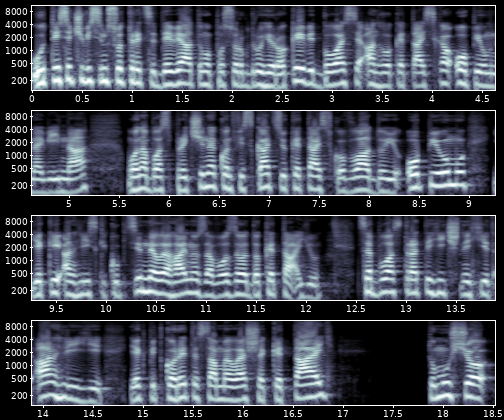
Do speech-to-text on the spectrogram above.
У 1839 по 42 роки відбулася англо-китайська опіумна війна. Вона була спричинена конфіскацією китайською владою опіуму, який англійські купці нелегально завозили до Китаю. Це був стратегічний хід Англії, як підкорити саме лише Китай, тому що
